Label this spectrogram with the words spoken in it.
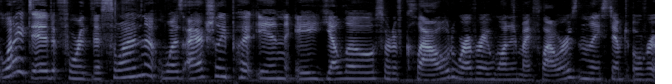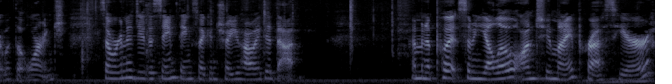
what I did for this one was I actually put in a yellow sort of cloud wherever I wanted my flowers and then I stamped over it with the orange. So we're gonna do the same thing so I can show you how I did that. I'm gonna put some yellow onto my press here.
